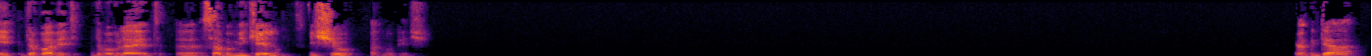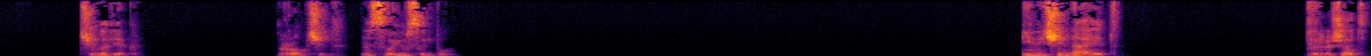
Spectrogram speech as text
И добавить, добавляет э, Саба Микель еще одну вещь. Когда человек ропчет на свою судьбу, и начинает выражать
